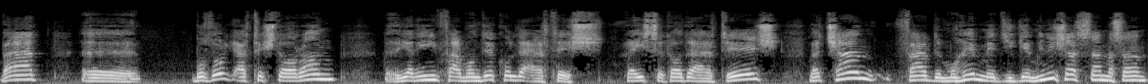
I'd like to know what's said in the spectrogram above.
بعد بزرگ ارتشداران یعنی فرمانده کل ارتش. رئیس ستاد ارتش و چند فرد مهم دیگه می نشستن مثلا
